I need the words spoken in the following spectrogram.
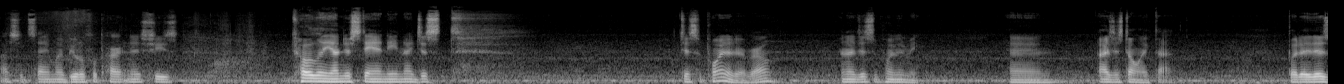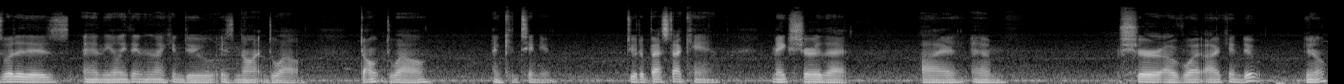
I should say, my beautiful partner, she's totally understanding. I just disappointed her, bro. And it disappointed me. And I just don't like that. But it is what it is, and the only thing that I can do is not dwell. Don't dwell and continue. Do the best I can. Make sure that I am sure of what I can do, you know?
